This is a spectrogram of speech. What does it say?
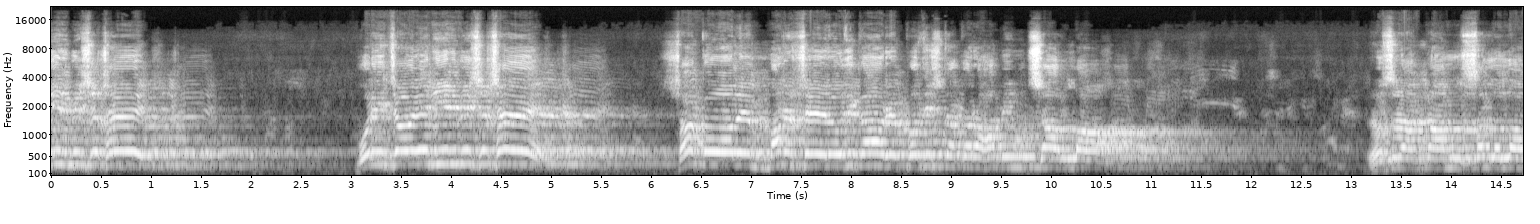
নির্বিশেষে। পরিচয় নির্বিশেষে। সকল মানুষের অধিকার প্রতিষ্ঠা করা হবে, ইনশাআল্লাহ। রসুল আকরাম সাল্লাহ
